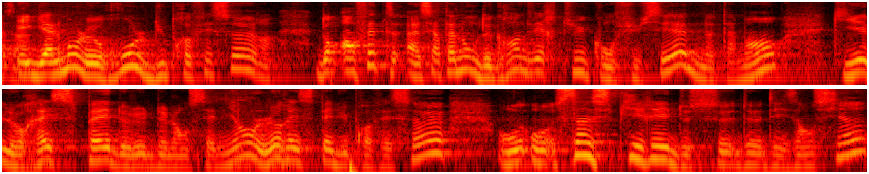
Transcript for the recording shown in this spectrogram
chinoise. Et également le rôle du professeur. Donc, en fait, un certain nombre de grandes vertus confucéennes, notamment, qui est le respect de, de l'enseignant, le respect du professeur, on, on- de de- des anciens,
